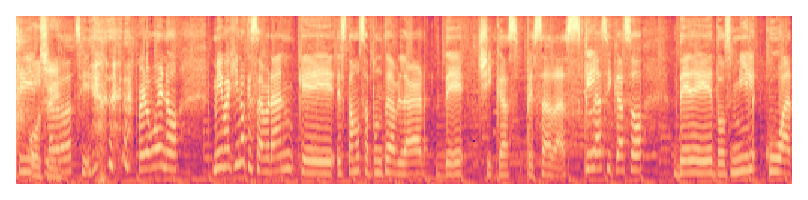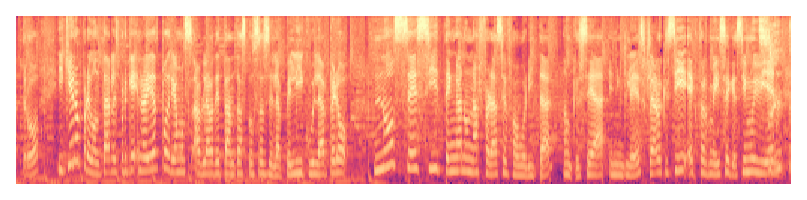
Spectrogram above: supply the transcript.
Sí, Oh, la verdad sí. Pero bueno, me imagino que sabrán que estamos a punto de hablar de Chicas Pesadas. Clasicazo de 2004. Y quiero preguntarles, porque en realidad podríamos hablar de tantas cosas de la película, pero no sé si tengan una frase favorita, aunque sea en inglés. Claro que sí, Héctor me dice que sí, muy bien.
